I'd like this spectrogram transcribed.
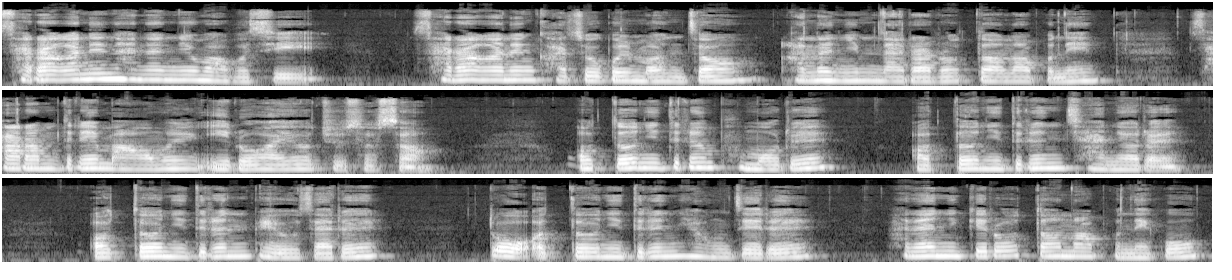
사랑하는 하나님 아버지, 사랑하는 가족을 먼저 하나님 나라로 떠나보낸 사람들의 마음을 이로하여 주소서. 어떤 이들은 부모를, 어떤 이들은 자녀를, 어떤 이들은 배우자를, 또 어떤 이들은 형제를 하나님께로 떠나보내고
